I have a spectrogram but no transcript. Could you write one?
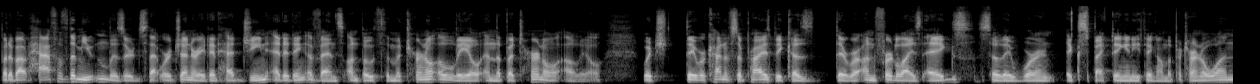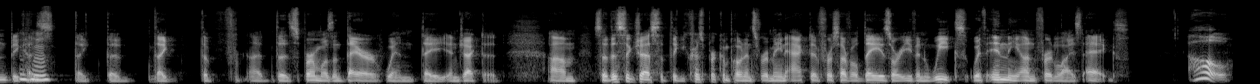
but about half of the mutant lizards that were generated had gene editing events on both the maternal allele and the paternal allele, which they were kind of surprised because there were unfertilized eggs, so they weren't expecting anything on the paternal one because like the like the uh, the sperm wasn't there when they injected. Um, so this suggests that the CRISPR components remain active for several days or even weeks within the unfertilized eggs, Oh,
